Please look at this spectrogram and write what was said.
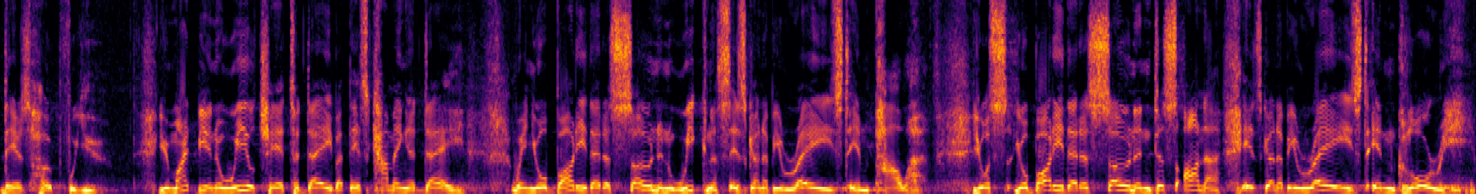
There's hope for you. You might be in a wheelchair today, but there's coming a day when your body that is sown in weakness is going to be raised in power. Your, your body that is sown in dishonor is going to be raised in glory.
